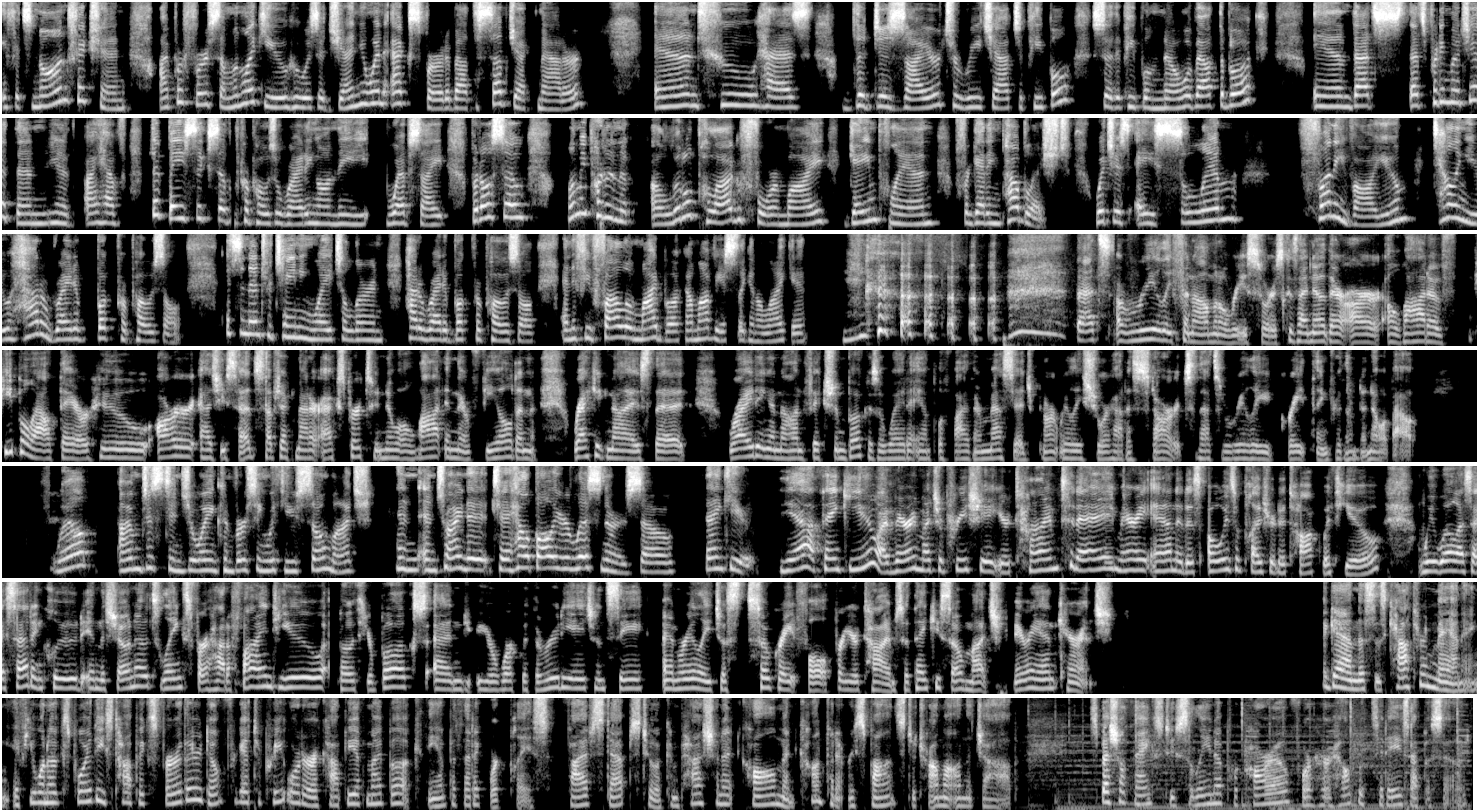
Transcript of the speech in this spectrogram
If it's nonfiction, I prefer someone like you who is a genuine expert about the subject matter and who has the desire to reach out to people so that people know about the book. And that's that's pretty much it. Then you know i have the basics of proposal writing on the website but also let me put in a, a little plug for my game plan for getting published which is a slim funny volume telling you how to write a book proposal. It's an entertaining way to learn how to write a book proposal. And if you follow my book, I'm obviously going to like it. That's a really phenomenal resource because I know there are a lot of people out there who are, as you said, subject matter experts who know a lot in their field and recognize that writing a nonfiction book is a way to amplify their message, but aren't really sure how to start. So that's a really great thing for them to know about. Well, I'm just enjoying conversing with you so much and, and trying to, to help all your listeners. So thank you. Yeah, thank you. I very much appreciate your time today, Maryann. It is always a pleasure to talk with you. We will, as I said, include in the show notes links for how to find you, both your books and your work with the Rudy Agency, and really just so grateful for your time. So thank you so much, Maryann Karinch. Again, this is Katharine Manning. If you want to explore these topics further, don't forget to pre order a copy of my book, The Empathetic Workplace Five Steps to a Compassionate, Calm, and Confident Response to Trauma on the Job. Special thanks to Selena Porcaro for her help with today's episode.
